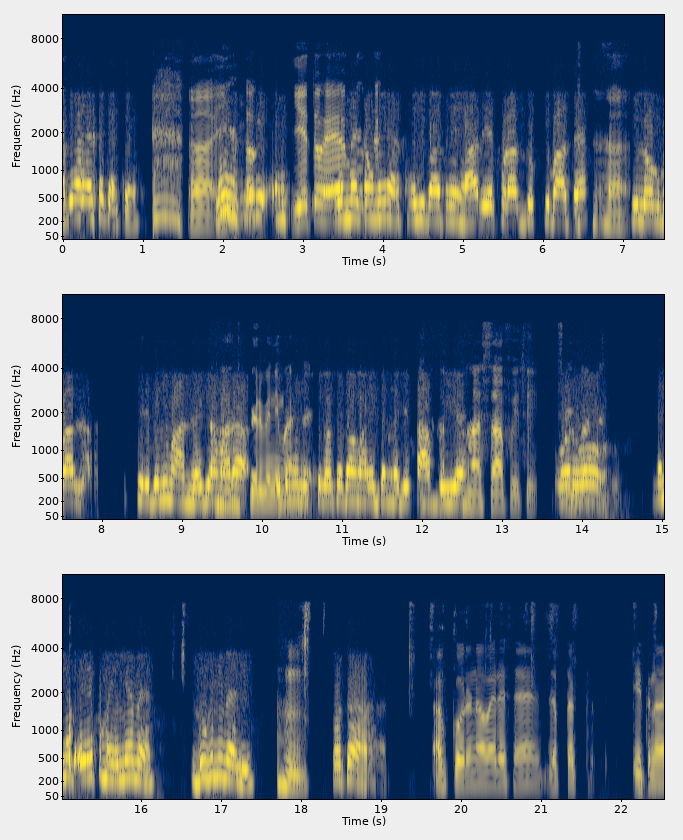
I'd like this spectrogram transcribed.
अब यार ऐसे कैसे? है हाँ ये तो ये तो है मैं जब कहूँगा हंसने की बात नहीं यार ये थोड़ा दुख की बात है हाँ। कि लोग बाग फिर भी नहीं मान रहे कि हाँ, हमारा फिर भी नहीं इतनी मान रहे। मुश्किलों से तो हमारी गंगा जी साफ़ हुई है। हाँ साफ़ हुई थी। और वो है। मतलब एक महीने में दुगनी मैली हम्म। सोचो यार अब कोरोना वायरस है जब तक इतना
